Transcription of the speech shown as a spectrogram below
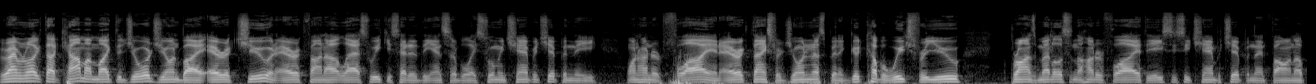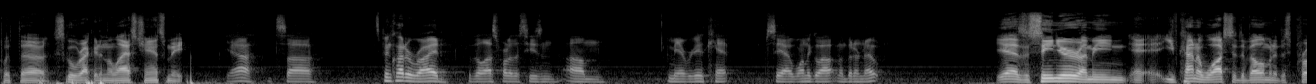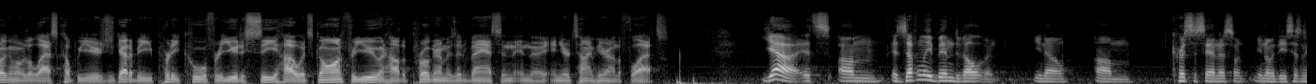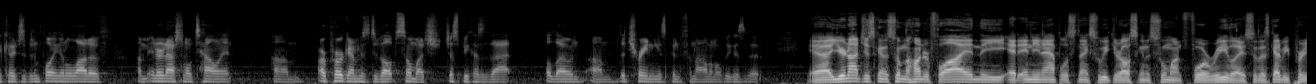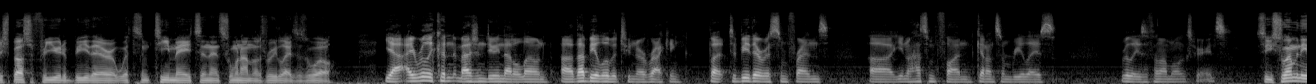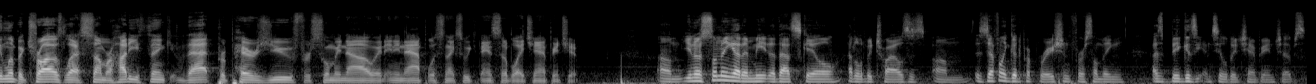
RamblinWreck.com. I'm Mike DeGeorge, joined by Eric Chiu. And Eric found out last week he's headed to the NCAA Swimming Championship in the 100 fly. And Eric, thanks for joining us. Been a good couple weeks for you. Bronze medalist in the 100 fly at the ACC Championship, and then following up with the school record in the last chance meet. Yeah, it's uh, it's been quite a ride for the last part of the season. Um, I mean, I really can't say I want to go out on a better note. Yeah, as a senior, I mean, eh, eh, you've kind of watched the development of this program over the last couple years. It's got to be pretty cool for you to see how it's gone for you and how the program has advanced in, in, the, in your time here on the flats. Yeah, it's um, it's definitely been development. You know, um, Chris DeSantis, you know, the assistant coach, has been pulling in a lot of um, international talent. Um, our program has developed so much just because of that alone. Um, the training has been phenomenal because of it. Yeah, you're not just going to swim the 100 fly in the at Indianapolis next week. You're also going to swim on four relays. So that's got to be pretty special for you to be there with some teammates and then swimming on those relays as well. Yeah, I really couldn't imagine doing that alone. Uh, that'd be a little bit too nerve wracking. But to be there with some friends, uh, you know, have some fun, get on some relays, really is a phenomenal experience. So you swam in the Olympic trials last summer. How do you think that prepares you for swimming now at Indianapolis next week at the NCAA championship? Um, you know, swimming at a meet at that scale at Olympic trials is um, is definitely good preparation for something as big as the NCAA championships.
